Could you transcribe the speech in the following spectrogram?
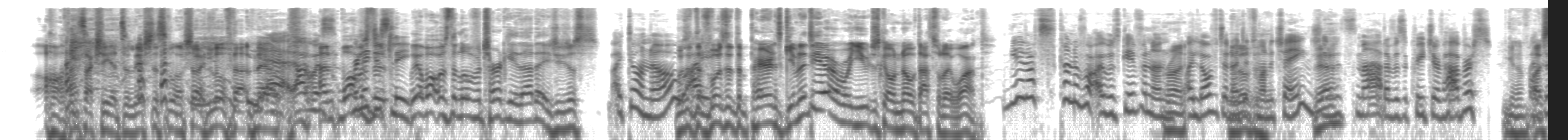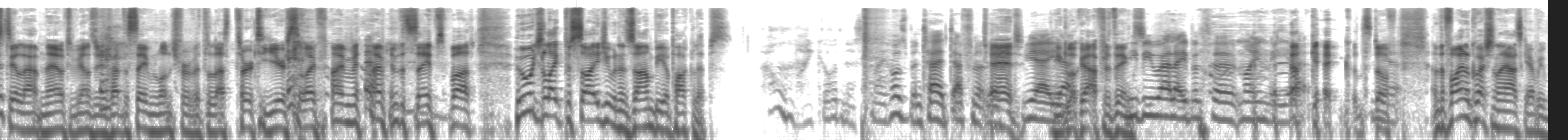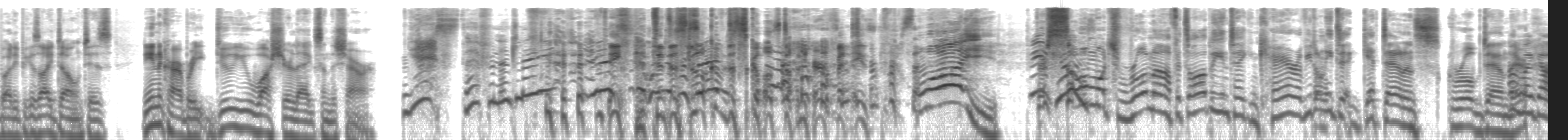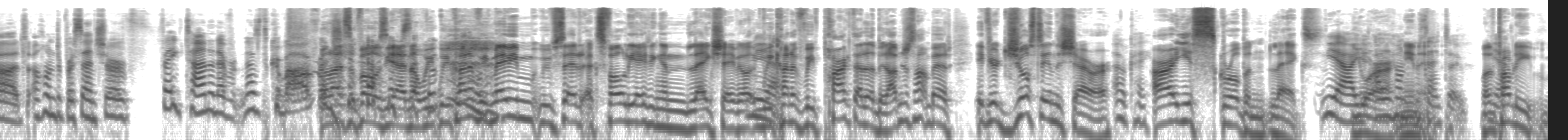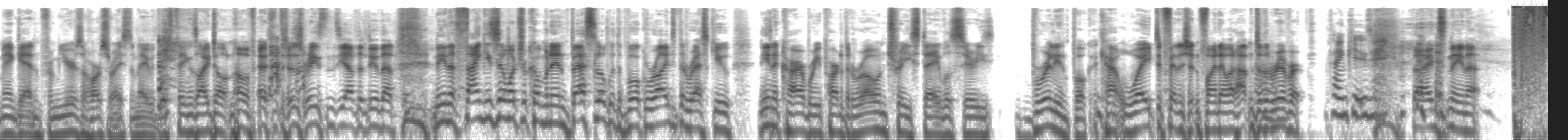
Oh, that's actually a delicious lunch. I love that now. Yeah, that was and what religiously- Was the, yeah, what was the love of turkey at that age? You just I don't know. was it, I- was it the parents giving it to you, or were you just going, "No, that's what I want"? Yeah, that's kind of what I was given, and Right. I loved it. You I didn't it. want to change. Yeah. And it's mad. I was a creature of habit. Know, I, I just- still am now. To be honest. I've had the same lunch for about the last thirty years, so I'm, I'm I'm in the same spot. Who would you like beside you in a zombie apocalypse? Oh my goodness, my husband Ted definitely. Ted. Yeah, He'd yeah. look after things. He'd be well able to mind me. Yeah. okay, good stuff. And the final question I ask everybody because I don't is Nina Carberry, do you wash your legs in the shower? Yes, definitely. the, the, the look of disgust on your face. Why? There's so much runoff. It's all being taken care of. You don't need to get down and scrub down oh there. Oh my god, hundred percent sure. Fake tan and everything has to come off. Well, I suppose, yeah, no, we, we kind of, we maybe we've said exfoliating and leg shaving. We kind of, we've parked that a little bit. I'm just talking about if you're just in the shower, Okay. are you scrubbing legs? Yeah, I- you I are, 100% Nina. do. Well, Yeah. probably, again, from years of horse racing, maybe there's things I don't know about. There's reasons you have to do that. Nina, thank you so much for coming in. Best luck with the book, Ride to the Rescue. Nina Carberry, part of the Rowan Tree Stable series. Brilliant book. I can't wait to finish it and find out what happened to Oh. the river. Thank you. Thanks, Nina.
